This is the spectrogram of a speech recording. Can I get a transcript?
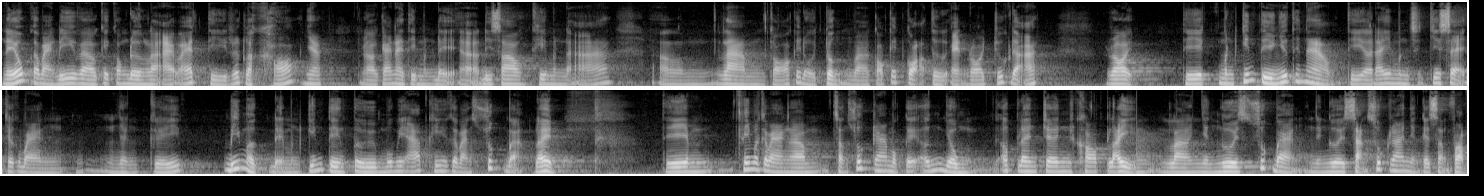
Nếu các bạn đi vào cái con đường là iOS thì rất là khó nha. À, cái này thì mình để uh, đi sau khi mình đã uh, làm có cái độ chuẩn và có kết quả từ Android trước đã. Rồi thì mình kiếm tiền như thế nào? Thì ở đây mình sẽ chia sẻ cho các bạn những cái bí mật để mình kiếm tiền từ mobile app khi các bạn xuất bản lên. Thì khi mà các bạn uh, sản xuất ra một cái ứng dụng up lên trên Core Play là những người xuất bản những người sản xuất ra những cái sản phẩm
